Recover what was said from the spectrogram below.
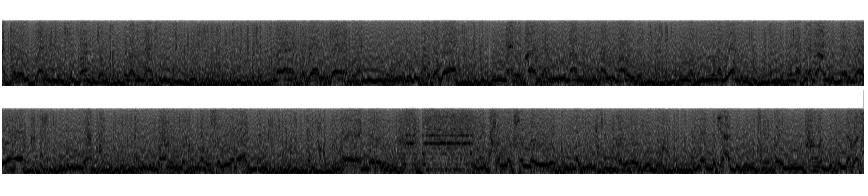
حتى لو كان يعني عن سلطان الجو هو إمام. وكذلك يعني وجود الخطباء هم يعني قال أن الإمام أو ما هم يقومون بأمره يعني هم تبع بالدلة والإمام الإمام عندكم لا يصلي ولا عنده ولا عند غيرنا من صلى صلوا من أجل الكاميرا بغير لأن تعدد بين محمد بكل لا بأس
